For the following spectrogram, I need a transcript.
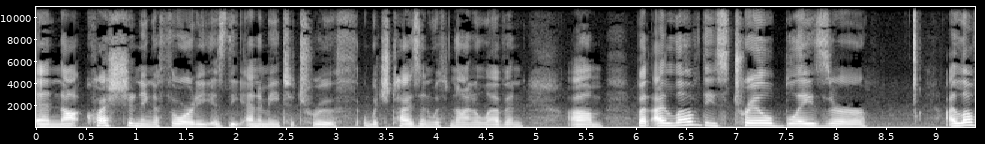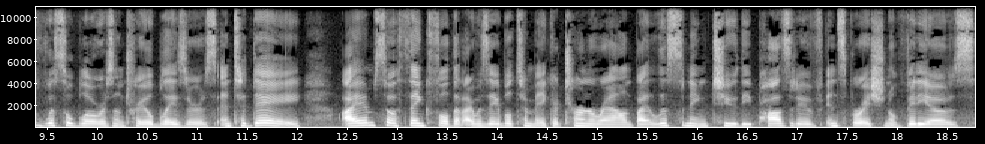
and not questioning authority is the enemy to truth, which ties in with 9 11. Um, but I love these trailblazer, I love whistleblowers and trailblazers. And today, I am so thankful that I was able to make a turnaround by listening to the positive inspirational videos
